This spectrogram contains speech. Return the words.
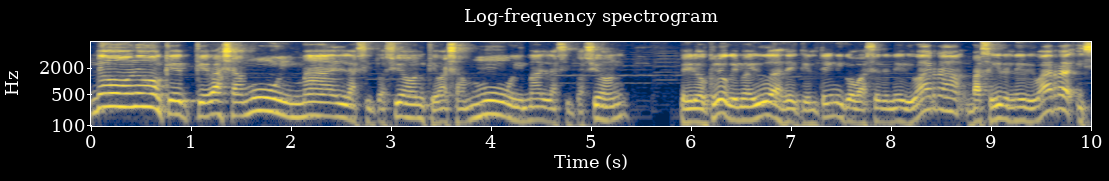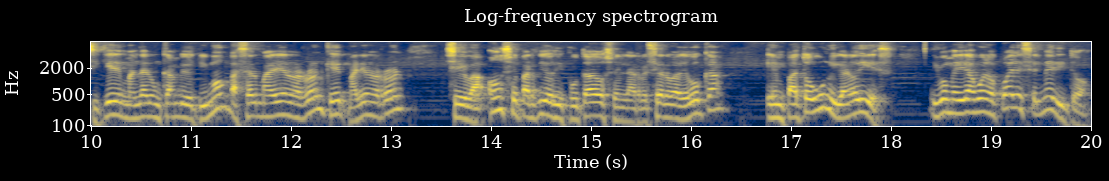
No, no, que, que vaya muy mal la situación, que vaya muy mal la situación, pero creo que no hay dudas de que el técnico va a ser el Negro Ibarra, va a seguir el Negro Ibarra, y si quieren mandar un cambio de timón, va a ser Mariano Ron, que Mariano Ron lleva 11 partidos disputados en la reserva de Boca, empató uno y ganó 10. Y vos me dirás, bueno, ¿cuál es el mérito?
